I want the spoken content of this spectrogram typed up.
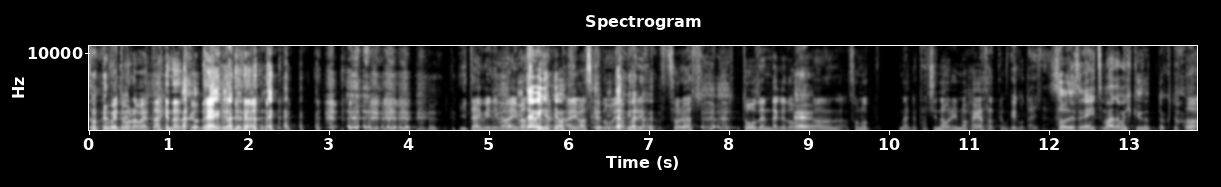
褒めてもらう場合大変なんですけどね。痛い目にも合いますけど痛います。合いますけどもやっぱりそれは当然だけど、ええ。うん、そのなんか立ち直りの速さっても結構大事だよね。そうですね。いつまでも引きずっておくと。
